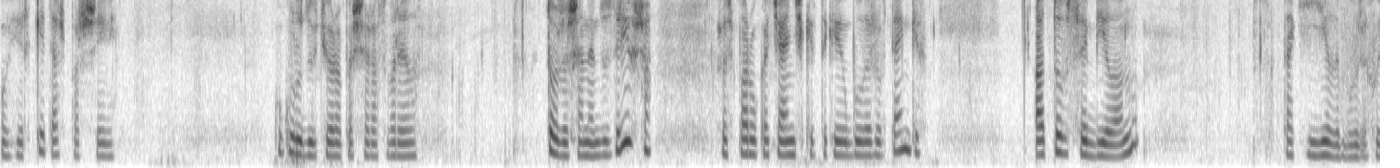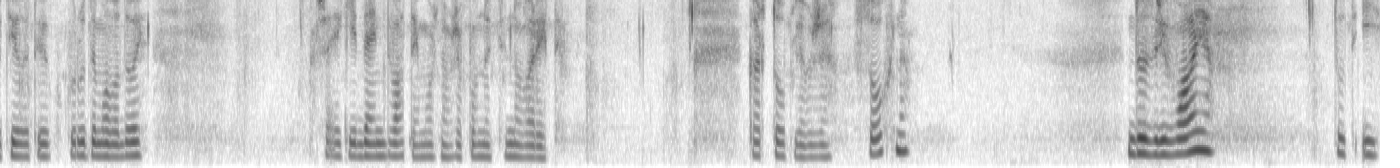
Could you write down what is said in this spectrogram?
Огірки теж паршиві. Кукурудзу вчора перший раз варила. Теж ще не дозрівша. Щось пару качанчиків таких були жовтеньких. А то все біло. Ну, так їли, бо вже хотіли тої кукурудзи молодої. Ще який день-два, та й можна вже повноцінно варити. Картопля вже сохне, дозріває. Тут і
